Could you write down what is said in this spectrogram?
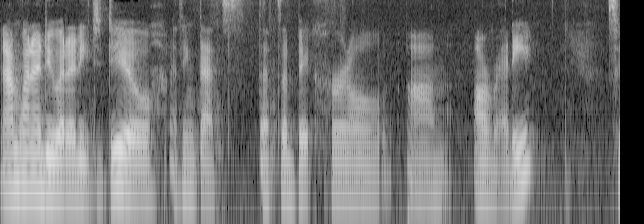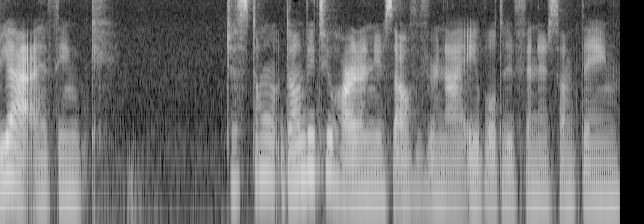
I'm gonna do what I need to do. I think that's that's a big hurdle um, already. So yeah, I think just don't don't be too hard on yourself if you're not able to finish something.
